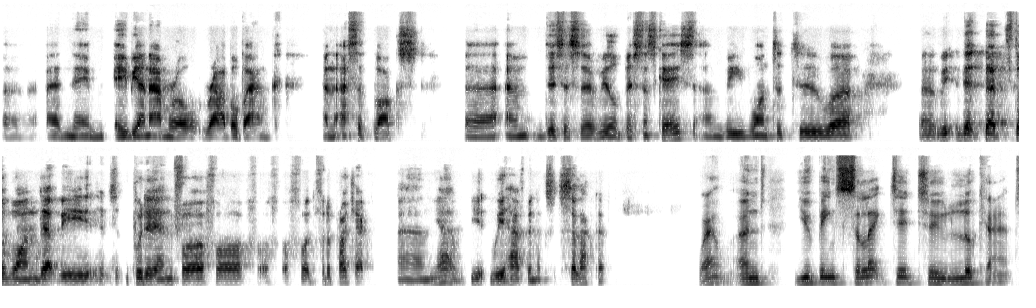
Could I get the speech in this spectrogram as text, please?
uh, named ABN AMRO, Rabobank, and Asset Blocks. Uh, and this is a real business case, and we wanted to. Uh, uh, we, that, that's the one that we put in for for for for, for the project, and yeah, we have been selected. Well, and you've been selected to look at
